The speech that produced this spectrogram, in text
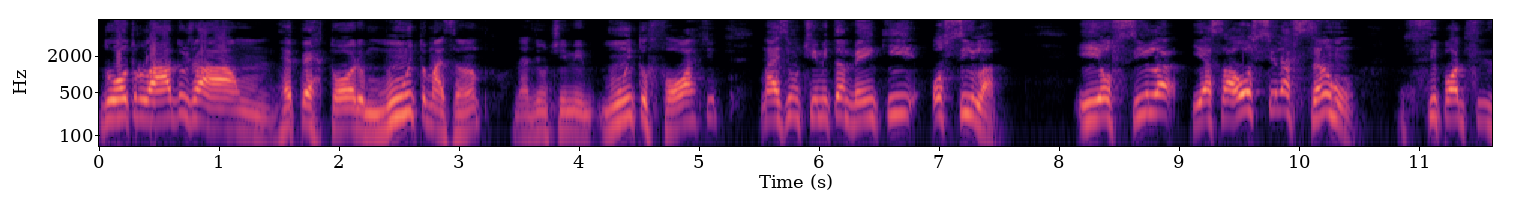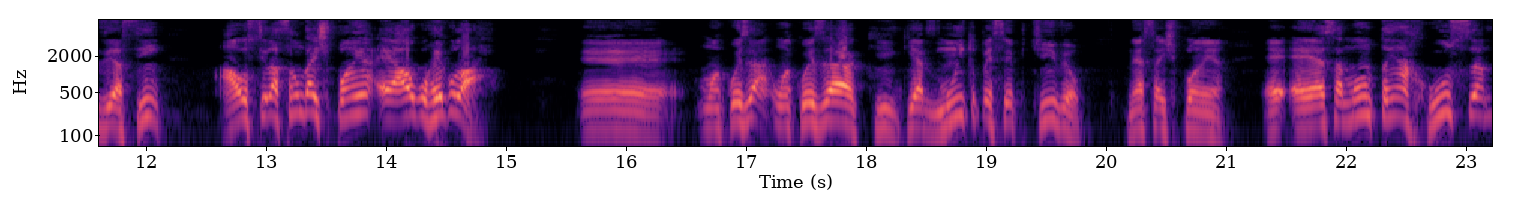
Do outro lado, já há um repertório muito mais amplo, né, de um time muito forte, mas de um time também que oscila. E oscila, e essa oscilação, se pode se dizer assim, a oscilação da Espanha é algo regular. É uma coisa, uma coisa que, que é muito perceptível nessa Espanha é, é essa montanha russa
